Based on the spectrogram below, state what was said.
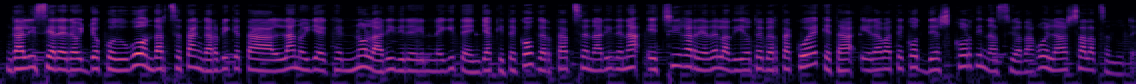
Galiziara ere joko dugu ondartzetan garbiketa lan hoiek nola ari diren egiten jakiteko gertatzen ari dena etxigarria dela diote bertakoek eta erabateko deskoordinazioa dagoela salatzen dute.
